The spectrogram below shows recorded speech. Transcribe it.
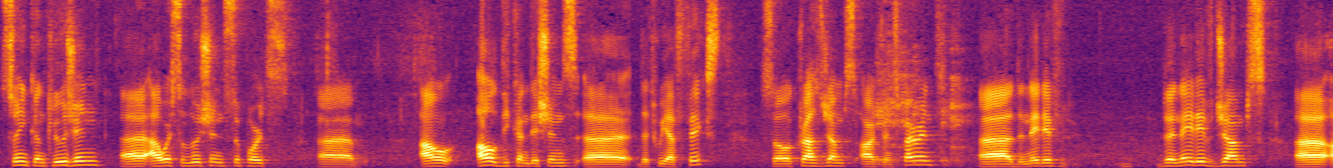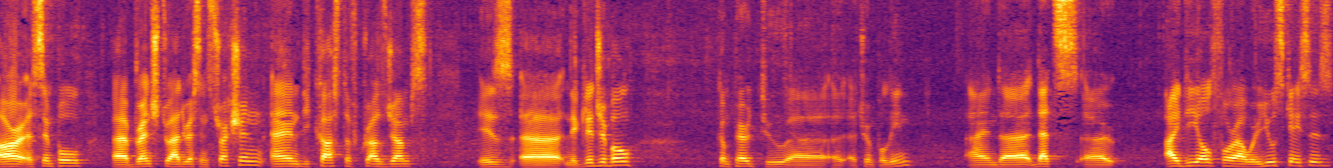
So in conclusion, uh, our solution supports uh, all, all the conditions uh, that we have fixed. So cross jumps are transparent. Uh, the, native, the native jumps are a simple uh, branch to address instruction, and the cost of cross jumps is uh, negligible compared to uh, a, a, trampoline. And uh, that's uh, ideal for our use cases.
